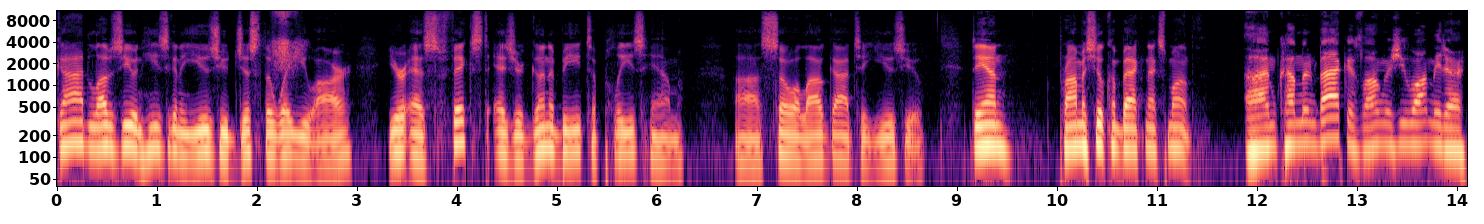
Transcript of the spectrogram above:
God loves you, and He's going to use you just the way you are. You're as fixed as you're going to be to please Him. Uh, so allow God to use you. Dan, promise you'll come back next month. I'm coming back as long as you want me to.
